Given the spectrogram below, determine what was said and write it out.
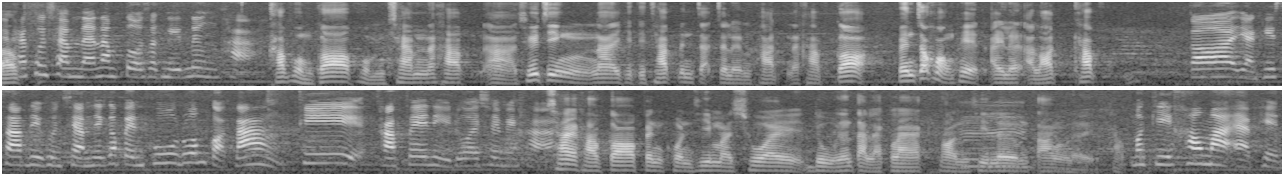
อยาบกให้คุณแชมป์แนะนำตัวสักนิดนึงค่ะ ครับผมก็ผมแชมป์นะครับอ่าชื่อจริงนายกิติทัศน์เป็นจัเจริญพัฒน์นะครับก็เป็นเจ้าของเพจ i l e a r n a l o t ครับก็อย่างที่ทราบดีคุณแชมป์นี่ก็เป็นผู้ร่วมก่อตั้งที่คาเฟ่นี้ด้วยใช่ไหมคะ ใช่ครับก็เป็นคนที่มาช่วยดูตั้งแต่แรก ๆ ตอนที่เริ่มตั้งเลยครับ เมื่อกี้เข้ามาแอบเห็น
